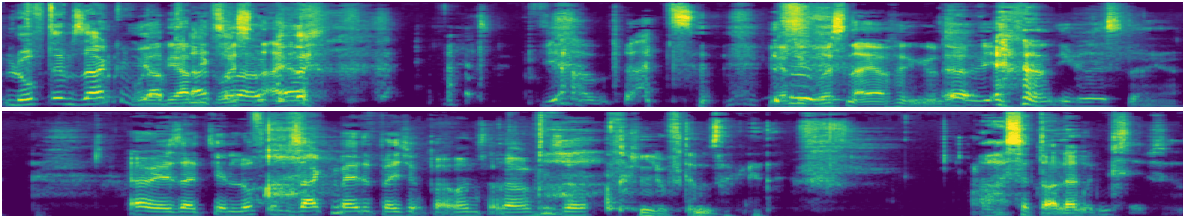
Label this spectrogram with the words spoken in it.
Luft im Sack. Oder wir haben die Platz oder größten Eier. Wir haben Platz. Wir haben die größten Eier. Gut. Ja. Wir haben die größte, ja. Ja, ihr seid hier Luft im Sack, meldet euch bei uns oder irgendwie so. Luft im Sack, Alter. Oh, ist das dolle. Hodenkrebs, ja.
